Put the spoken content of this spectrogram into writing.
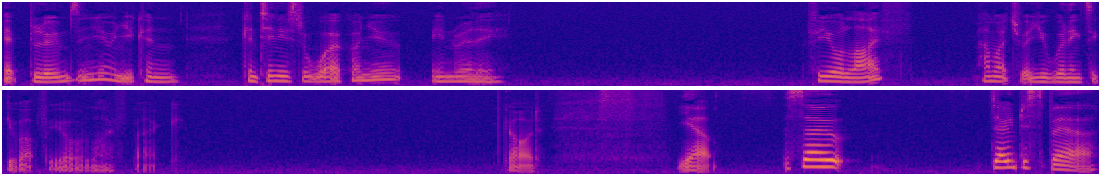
It blooms in you and you can, continues to work on you. I mean, really. For your life, how much are you willing to give up for your life back? God. Yeah. So don't despair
